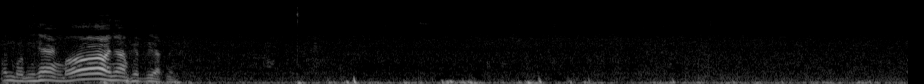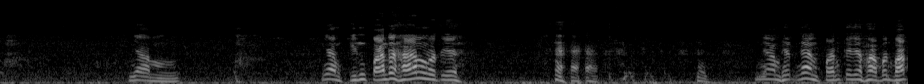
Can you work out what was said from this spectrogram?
มันบนแห้งบ่ย่ามเผ็ดเรียกนี่ ย่ามย่ามกินปานทหารว่าตีย่ามเห็ดงานปานกายภาพบำบัด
